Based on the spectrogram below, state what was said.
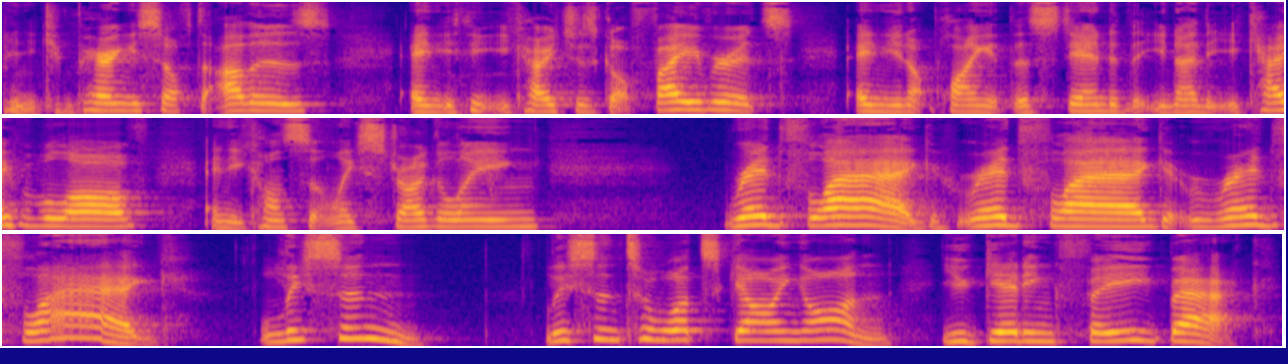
and you're comparing yourself to others and you think your coach has got favorites and you're not playing at the standard that you know that you're capable of and you're constantly struggling red flag red flag red flag listen listen to what's going on you're getting feedback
